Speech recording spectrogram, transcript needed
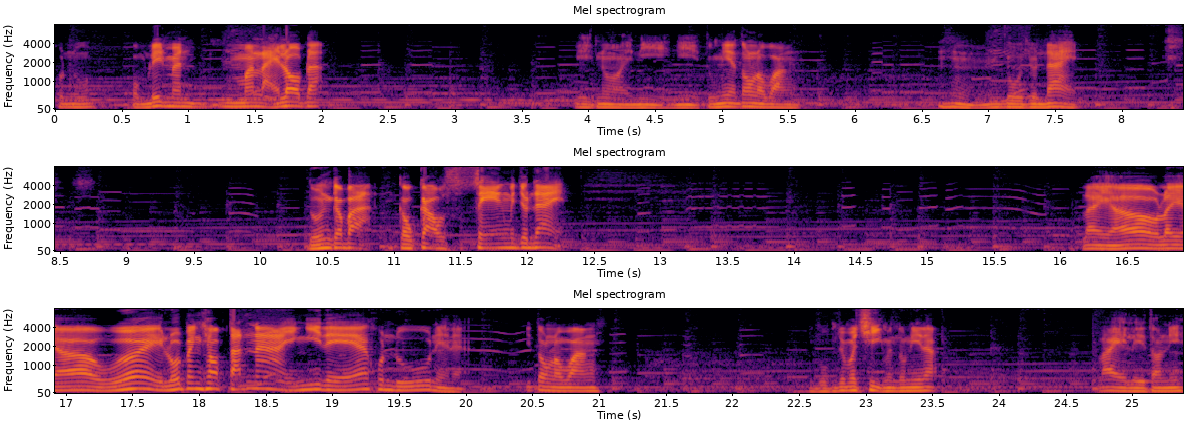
คนนู้นผมเล่นมันมาหลายรอบละ อีกหน่อยนี่นี่ตรงเนี้ยต้องระวังโดนจนได้ โดนกระบะเก่าๆแซงมันจนได้ไล่เอาไล่เอาเว้ยรถแม่งชอบตัดหน้าอย่างนี้แหละคนดูเนี่ยแหละที่ต้องระวัง ผมจะมาฉีกมันตรงนี้ละไล่เลยตอนนี้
